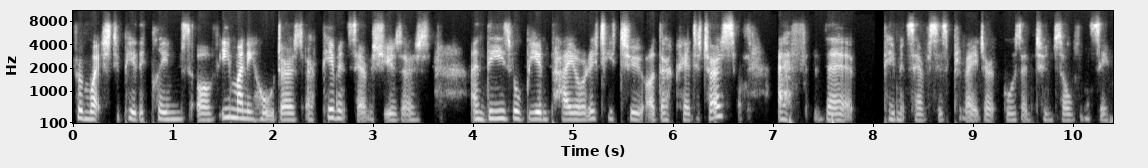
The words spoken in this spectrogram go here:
from which to pay the claims of e-money holders or payment service users. And these will be in priority to other creditors if the payment services provider goes into insolvency.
